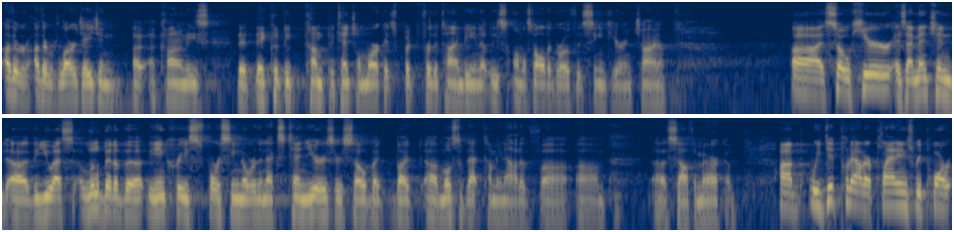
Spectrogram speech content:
other, other large Asian uh, economies that they could become potential markets, but for the time being, at least almost all the growth is seen here in China. Uh, so here, as I mentioned, uh, the U.S. a little bit of the, the increase foreseen over the next 10 years or so, but but uh, most of that coming out of uh, um, uh, South America. Um, we did put out our plantings report,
